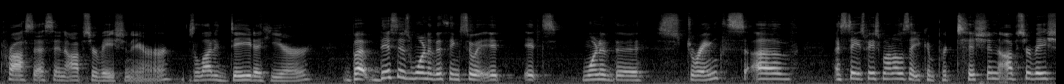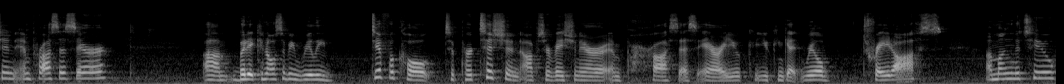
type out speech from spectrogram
process and observation error. There's a lot of data here. But this is one of the things, so it, it's one of the strengths of a state space model is that you can partition observation and process error. Um, but it can also be really difficult to partition observation error and process error. You, you can get real trade-offs among the two.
